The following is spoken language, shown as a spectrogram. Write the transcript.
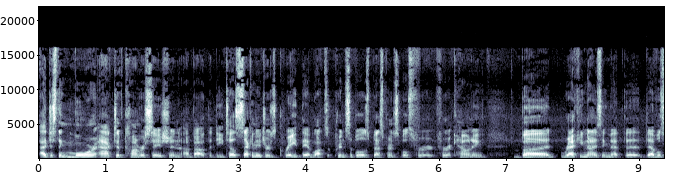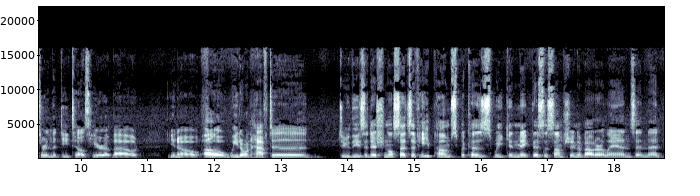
I just think more active conversation about the details. Second Nature is great. They have lots of principles, best principles for, for accounting, but recognizing that the devils are in the details here about, you know, oh, we don't have to do these additional sets of heat pumps because we can make this assumption about our lands and then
